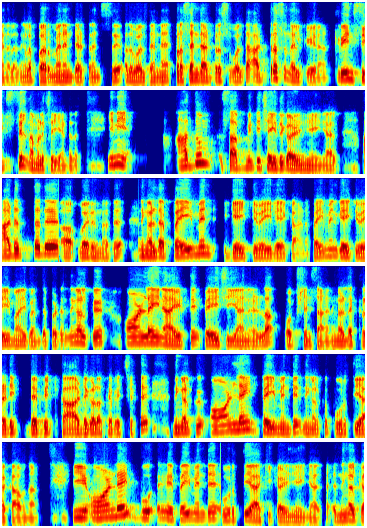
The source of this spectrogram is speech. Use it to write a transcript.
എന്നുള്ളത് നിങ്ങളുടെ പെർമനന്റ് അഡ്രസ് അതുപോലെ തന്നെ പ്രസന്റ് അഡ്രസ് പോലത്തെ അഡ്രസ്സ് നൽകുകയാണ് സ്ക്രീൻ സിക്സിൽ നമ്മൾ ചെയ്യേണ്ടത്. ഇനി അതും സബ്മിറ്റ് ചെയ്ത് കഴിഞ്ഞു കഴിഞ്ഞാൽ അടുത്തത് വരുന്നത് നിങ്ങളുടെ പേയ്മെന്റ് ഗേറ്റ് വേയിലേക്കാണ് പേയ്മെന്റ് ഗേറ്റ് വേയുമായി ബന്ധപ്പെട്ട് നിങ്ങൾക്ക് ഓൺലൈൻ ആയിട്ട് പേ ചെയ്യാനുള്ള ഓപ്ഷൻസ് ആണ്. നിങ്ങളുടെ ക്രെഡിറ്റ് ഡെബിറ്റ് കാർഡുകളൊക്കെ വെച്ചിട്ട് നിങ്ങൾക്ക് ഓൺലൈൻ പേയ്മെന്റ് നിങ്ങൾക്ക് പൂർത്തിയാക്കാവുന്നതാണ്. ഈ ഓൺലൈൻ പേയ്മെന്റ് പൂർത്തിയാക്കി കഴിഞ്ഞു കഴിഞ്ഞാൽ നിങ്ങൾക്ക്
